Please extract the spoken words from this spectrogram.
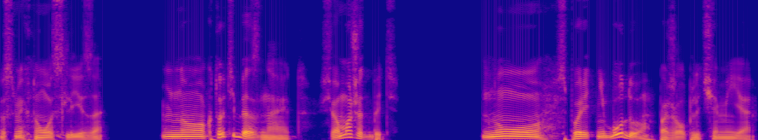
усмехнулась Лиза. Но кто тебя знает? Все может быть. Ну, спорить не буду, пожал плечами я.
